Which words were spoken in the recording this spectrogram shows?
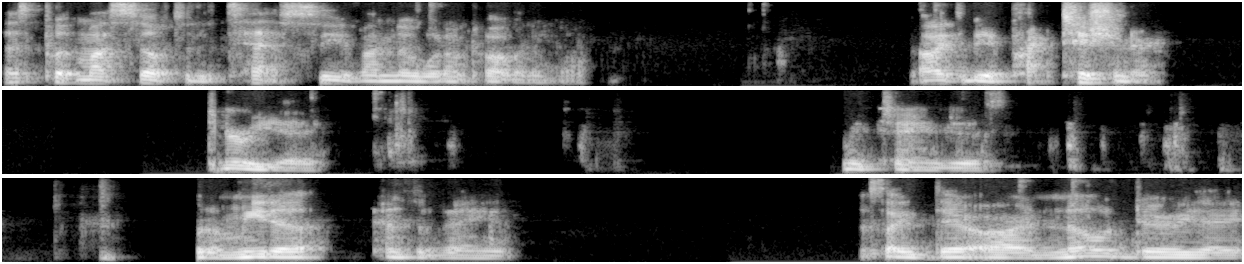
let's put myself to the test. See if I know what I'm talking about. I like to be a practitioner. Duryea. Let me change this. Meetup, Pennsylvania. Looks like there are no Duryea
